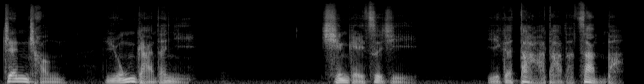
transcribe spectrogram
真诚、勇敢的你，请给自己一个大大的赞吧。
